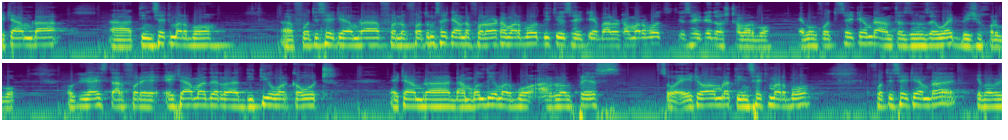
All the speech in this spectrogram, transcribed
এটা আমরা তিন সেট মারবো। প্রতি সাইডে আমরা প্রথম সাইডে আমরা পনেরোটা মারবো, দ্বিতীয় সাইডে বারোটা মারবো, তৃতীয় সাইডে দশটা মারবো এবং প্রতি সাইডে আমরা আন্তাজ অনুযায়ী ওয়েট বেশি করব। ওকে গাইজ তারপরে এটা আমাদের দ্বিতীয় ওয়ার্কআউট এটা আমরা ডাম্বল দিয়ে মারবো আর্নল প্রেস সো এটাও আমরা তিন সাইড মারবো। প্রতি সাইডে আমরা এভাবে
